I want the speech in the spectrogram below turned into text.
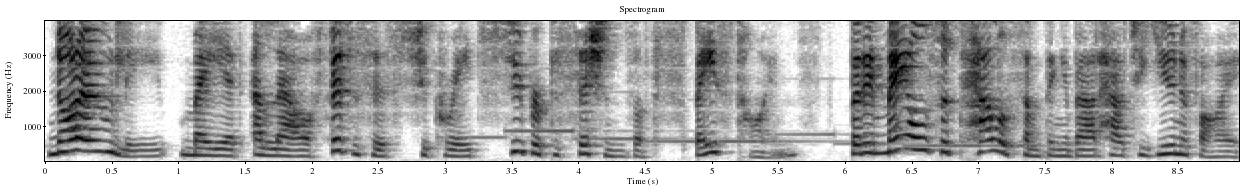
Not only may it allow physicists to create superpositions of spacetimes, but it may also tell us something about how to unify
